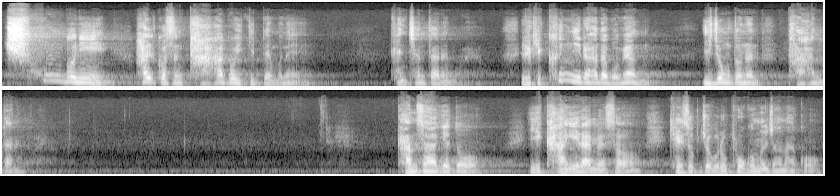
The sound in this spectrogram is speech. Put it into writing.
충분히 할 것은 다 하고 있기 때문에 괜찮다는 거예요. 이렇게 큰 일을 하다 보면 이 정도는 다 한다는 거예요. 감사하게도 이 강의라면서 계속적으로 복음을 전하고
